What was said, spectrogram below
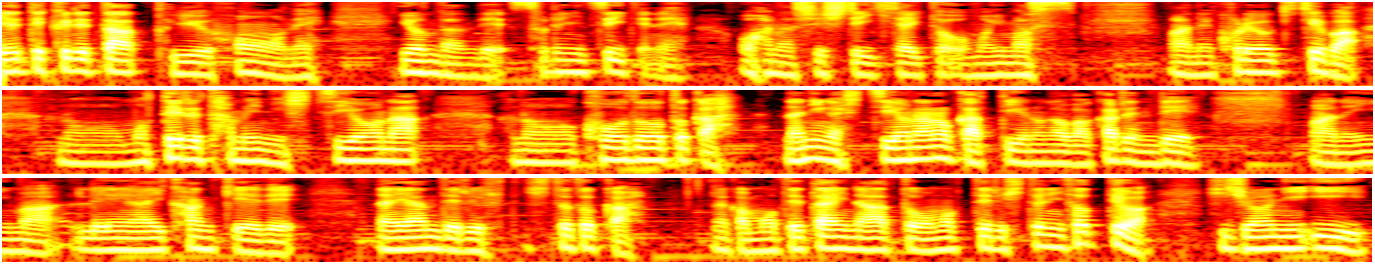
えてくれたという本をね読んだんでそれについてねお話ししていきたいと思います。まあね、これを聞けば、あの、モテるために必要な、あの、行動とか、何が必要なのかっていうのがわかるんで、まあね、今、恋愛関係で悩んでる人とか、なんかモテたいなと思ってる人にとっては、非常にいい、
